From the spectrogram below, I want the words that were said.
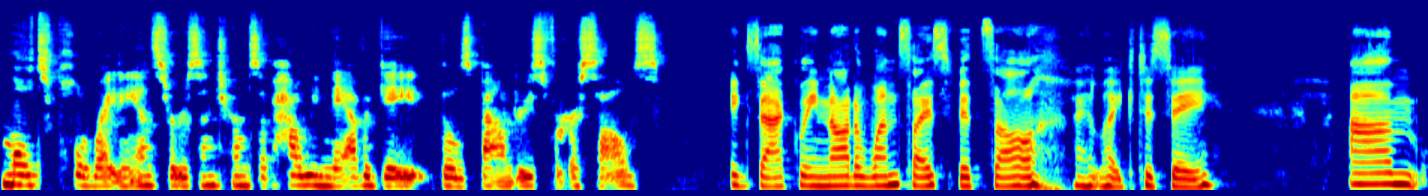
multiple right answers in terms of how we navigate those boundaries for ourselves. Exactly. Not a one size fits all, I like to say. Um,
